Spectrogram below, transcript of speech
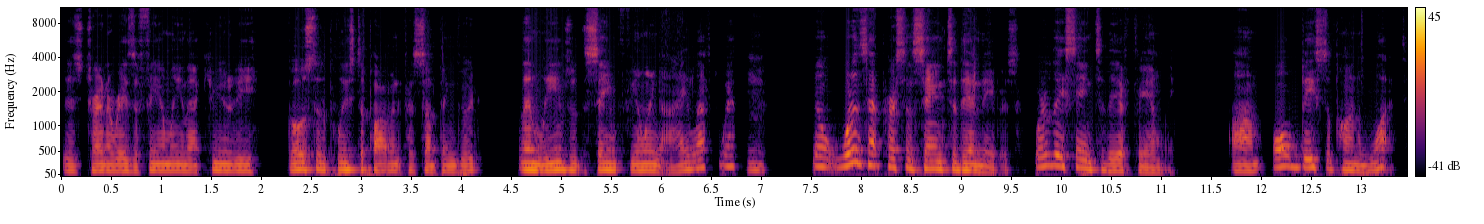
is trying to raise a family in that community, goes to the police department for something good, and then leaves with the same feeling I left with. Mm. You know, what is that person saying to their neighbors? What are they saying to their family? Um, all based upon what?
